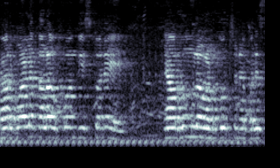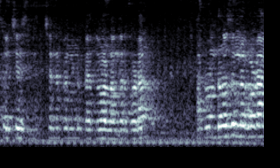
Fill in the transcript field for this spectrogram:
ఎవరికి వాళ్ళే తల ఫోన్ తీసుకొని ఎవరి రూమ్లో వాళ్ళు కూర్చునే పరిస్థితి వచ్చేసింది. చిన్నపిల్లలు పెద్దవాళ్ళందరూ కూడా. అటువంటి రోజుల్లో కూడా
